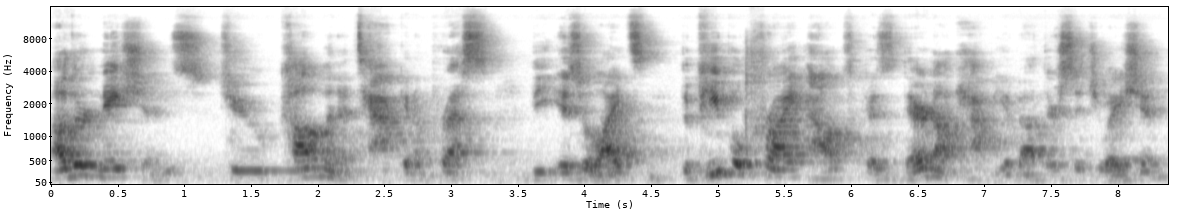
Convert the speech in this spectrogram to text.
other nations to come and attack and oppress the Israelites. The people cry out because they're not happy about their situation.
